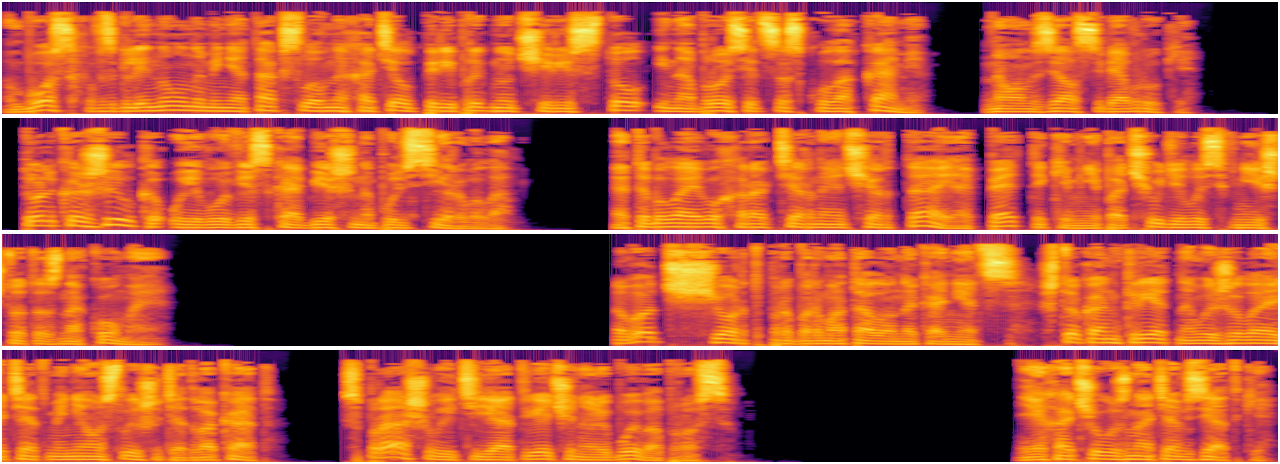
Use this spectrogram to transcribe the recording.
Босх взглянул на меня так, словно хотел перепрыгнуть через стол и наброситься с кулаками, но он взял себя в руки. Только жилка у его виска бешено пульсировала. Это была его характерная черта, и опять-таки мне почудилось в ней что-то знакомое. «Вот черт!» — пробормотал он наконец. «Что конкретно вы желаете от меня услышать, адвокат? Спрашивайте, я отвечу на любой вопрос». «Я хочу узнать о взятке.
